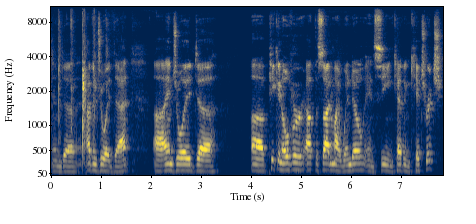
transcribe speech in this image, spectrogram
and uh, I've enjoyed that. Uh, I enjoyed uh, peeking over out the side of my window and seeing Kevin Kittredge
